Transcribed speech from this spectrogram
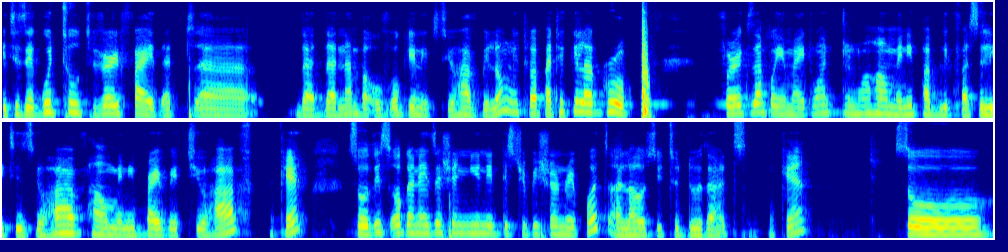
it is a good tool to verify that uh, that the number of units you have belonging to a particular group. For example, you might want to know how many public facilities you have, how many private you have. Okay, so this organization unit distribution report allows you to do that. Okay, so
